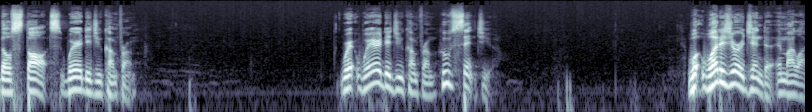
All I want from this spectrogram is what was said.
those thoughts where did you come from? Where, where did you come from? Who sent you? What, what is your agenda in my life?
